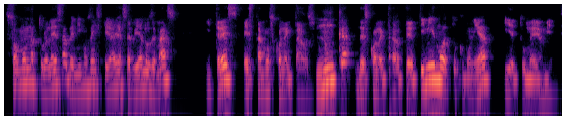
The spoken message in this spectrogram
somos naturaleza, venimos a inspirar y a servir a los demás. Y tres, estamos conectados. Nunca desconectarte de ti mismo, de tu comunidad y de tu medio ambiente.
